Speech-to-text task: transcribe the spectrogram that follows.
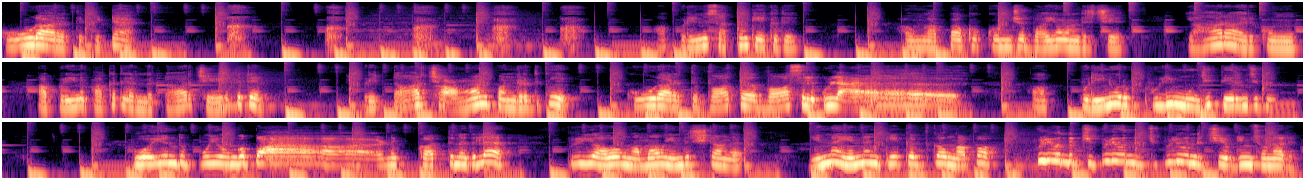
கூடாரத்துக்கிட்ட அப்படின்னு சத்தம் கேக்குது. அவங்க அப்பாவுக்கு கொஞ்சம் பயம் வந்துருச்சு. யாரா இருக்கும்? அப்படின்னு பக்கத்தில் இருந்த டார்ச் எடுத்துட்டு இப்படி டார்ச் ஆன் பண்ணுறதுக்கு கூடாரத்து வாத்த வாசலுக்குள்ள அப்படின்னு ஒரு புலி மூஞ்சி தெரிஞ்சுது. பயந்து போய் அவங்க பான்னு கத்துனதுல பிரியாவும் அவங்க அம்மாவும் எந்திரிச்சிட்டாங்க. என்ன என்னன்னு கேட்கறதுக்கு அவங்க அப்பா புளி வந்துடுச்சு புலி வந்துடுச்சு புலி வந்துடுச்சு அப்படின்னு சொன்னார்.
